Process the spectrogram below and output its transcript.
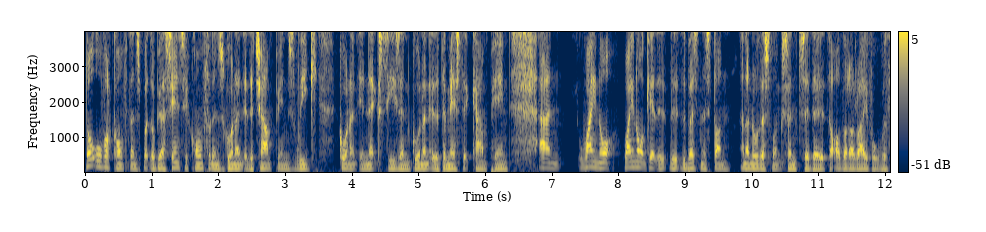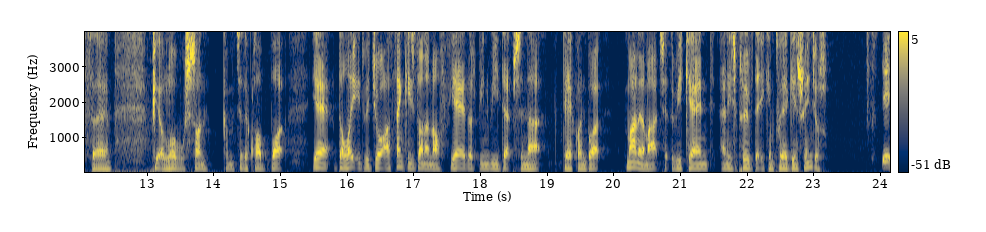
Not overconfidence, but there'll be a sense of confidence going into the Champions League, going into next season, going into the domestic campaign. And why not? Why not get the, the, the business done? And I know this links into the, the other arrival with uh, Peter Lawwell's son coming to the club. But yeah, delighted with Joe. I think he's done enough. Yeah, there's been wee dips in that, Declan, but man of the match at the weekend, and he's proved that he can play against Rangers. Yeah,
